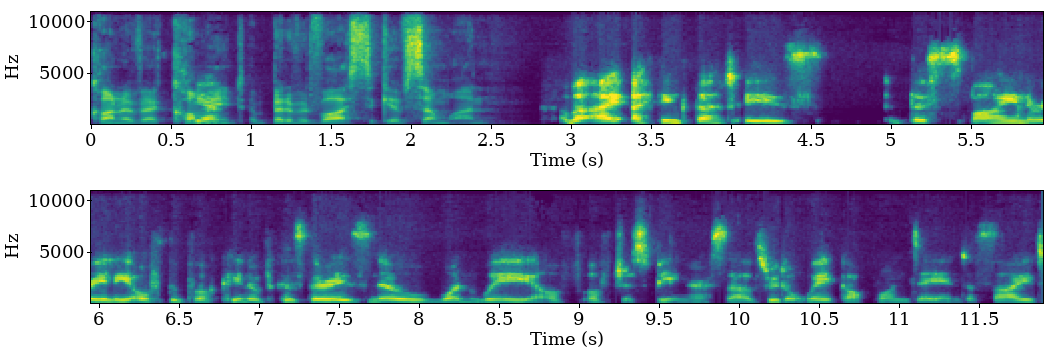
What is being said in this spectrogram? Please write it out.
kind of a comment, yeah. a bit of advice to give someone. But I, I think that is the spine really of the book you know because there is no one way of of just being ourselves we don't wake up one day and decide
